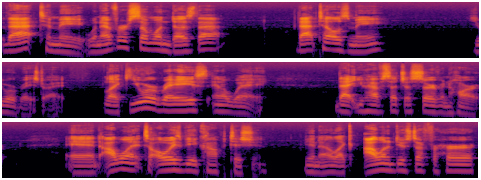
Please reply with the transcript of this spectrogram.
that to me, whenever someone does that, that tells me you were raised right. Like you were raised in a way that you have such a servant heart. And I want it to always be a competition. You know, like I want to do stuff for her,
